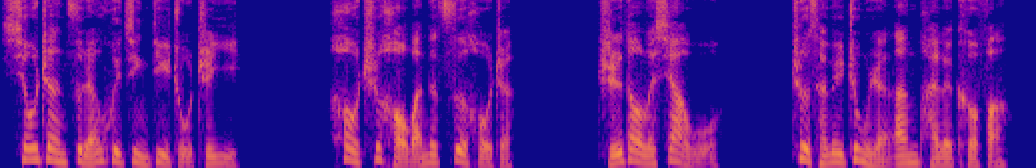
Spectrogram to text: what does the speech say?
肖战自然会尽地主之谊，好吃好玩的伺候着，直到了下午，这才为众人安排了客房。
